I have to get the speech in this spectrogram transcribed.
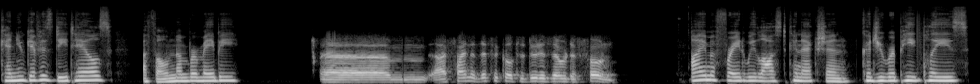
Can you give his details? A phone number, maybe? Um, I find it difficult to do this over the phone. I am afraid we lost connection. Could you repeat, please?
